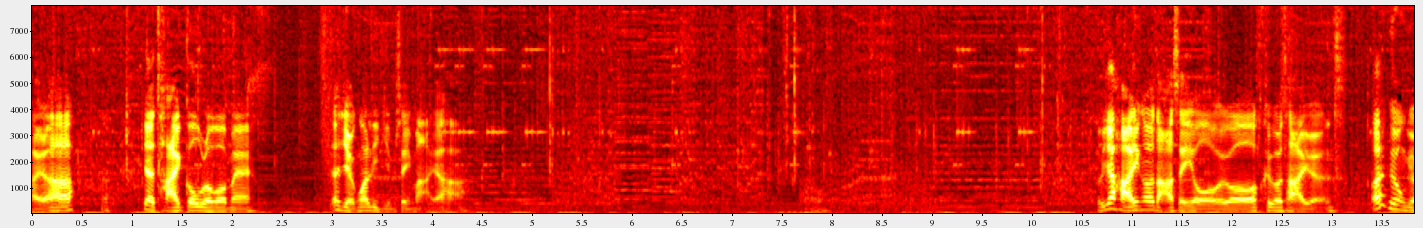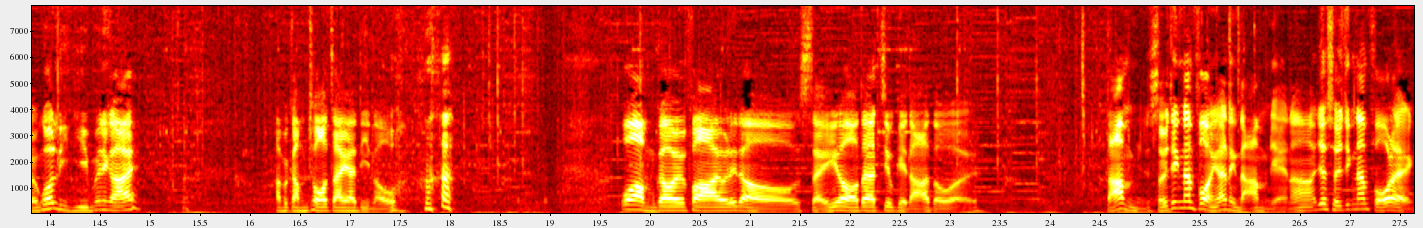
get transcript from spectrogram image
係啦，因為太高咯嗰個咩，一阳光烈焰死埋一下，佢一下應該都打死我，佢個 佢个太陽，哎佢用陽光烈焰咩？點解？係咪撳錯掣啊電腦？哇唔夠佢快喎呢度，死咯！我得一招技打到佢。打唔水晶燈火靈一定打唔贏啦，因为水晶燈火靈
